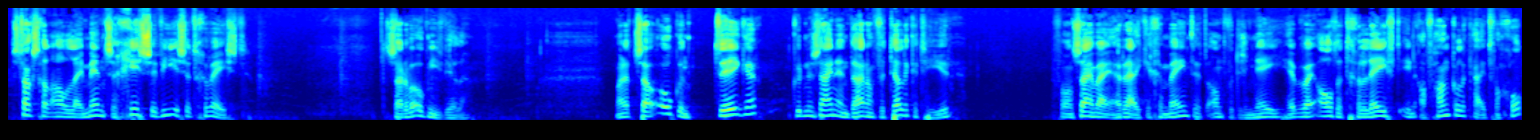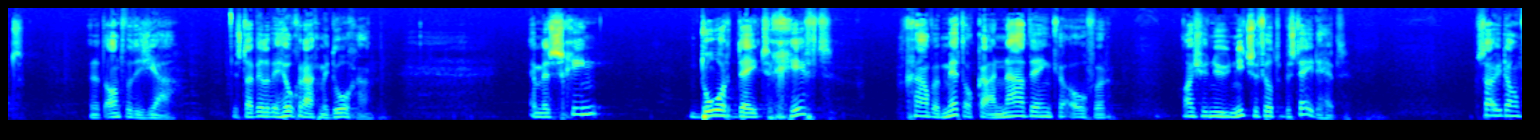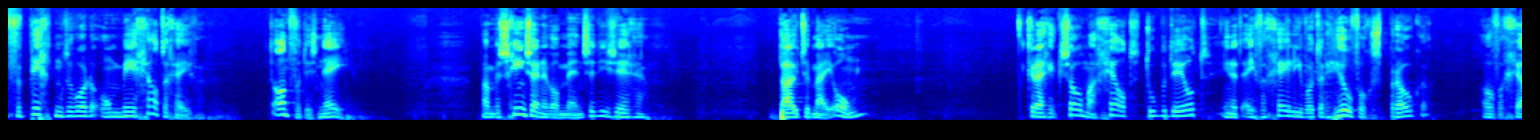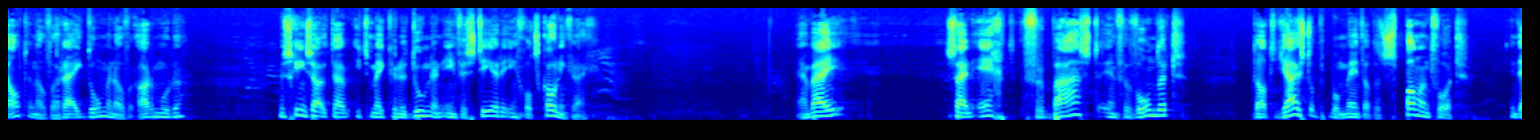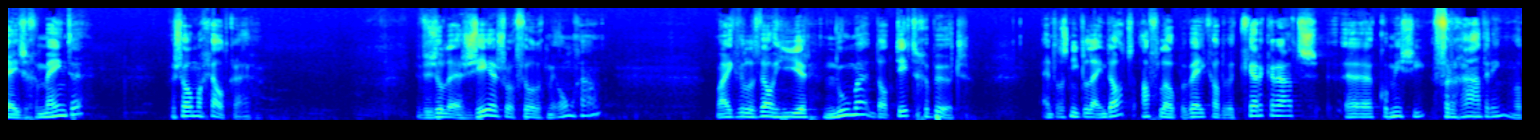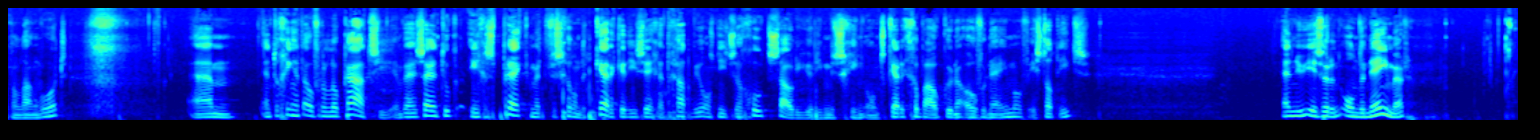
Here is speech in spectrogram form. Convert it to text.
Straks gaan allerlei mensen gissen wie is het geweest. Dat zouden we ook niet willen. Maar het zou ook een trigger kunnen zijn, en daarom vertel ik het hier van zijn wij een rijke gemeente? Het antwoord is nee. Hebben wij altijd geleefd in afhankelijkheid van God? En het antwoord is ja. Dus daar willen we heel graag mee doorgaan. En misschien door deze gift gaan we met elkaar nadenken over, als je nu niet zoveel te besteden hebt, zou je dan verplicht moeten worden om meer geld te geven? Het antwoord is nee. Maar misschien zijn er wel mensen die zeggen, buiten mij om, krijg ik zomaar geld toebedeeld. In het evangelie wordt er heel veel gesproken over geld en over rijkdom en over armoede. Misschien zou ik daar iets mee kunnen doen en investeren in Gods koninkrijk. En wij zijn echt verbaasd en verwonderd dat juist op het moment dat het spannend wordt in deze gemeente, we zomaar geld krijgen. We zullen er zeer zorgvuldig mee omgaan. Maar ik wil het wel hier noemen dat dit gebeurt. En dat is niet alleen dat. Afgelopen week hadden we kerkraadscommissie, wat een lang woord. Um, en toen ging het over een locatie. En wij zijn natuurlijk in gesprek met verschillende kerken die zeggen: Het gaat bij ons niet zo goed. Zouden jullie misschien ons kerkgebouw kunnen overnemen? Of is dat iets? En nu is er een ondernemer.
